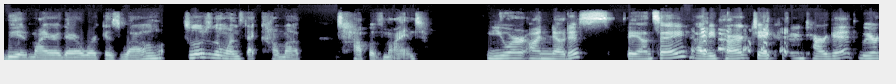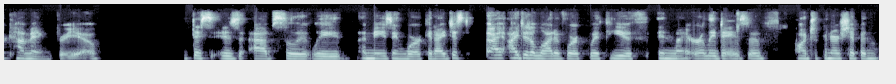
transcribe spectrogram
we admire their work as well. So those are the ones that come up top of mind. You are on notice, Beyonce, Ivy Park, J. Crew, and Target. We are coming for you. This is absolutely amazing work. And I just, I, I, did a lot of work with youth in my early days of entrepreneurship. And,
